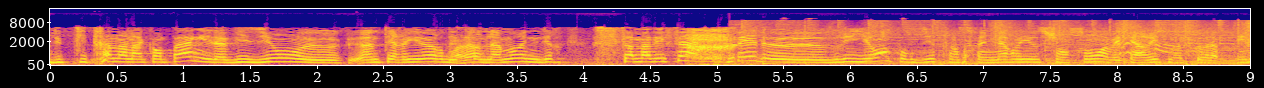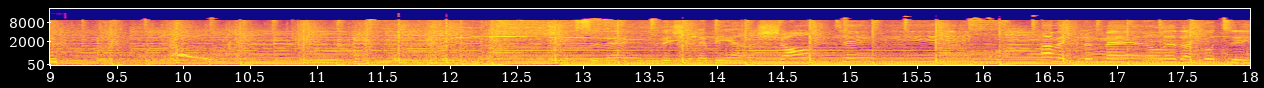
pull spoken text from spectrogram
du petit train dans la campagne et la vision euh, intérieure des trains de l'amour, et nous dire, ça m'avait fait un effet de brillant pour dire que ce serait une merveilleuse chanson avec un rythme un peu à la prime. Le se lève et bien chanter avec le merle d'à côté.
